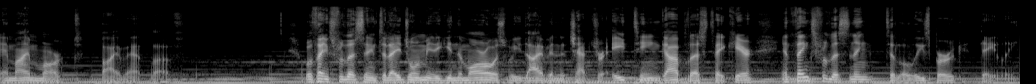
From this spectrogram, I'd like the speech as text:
Am I marked by that love? Well, thanks for listening today. Join me again tomorrow as we dive into chapter 18. God bless, take care, and thanks for listening to the Leesburg Daily.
